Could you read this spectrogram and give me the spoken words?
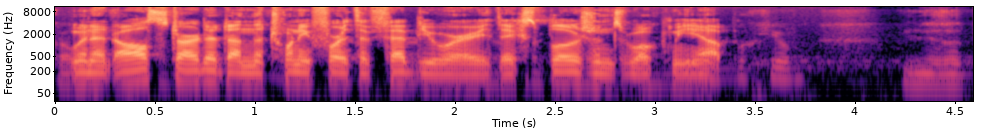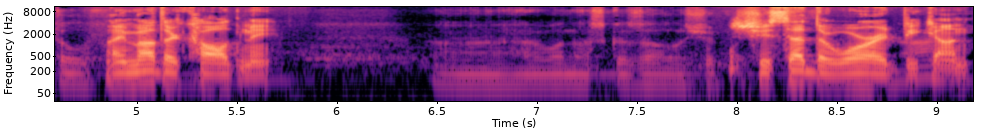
When it all started on the 24th of February, the explosions woke me up. My mother called me. She said the war had begun.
